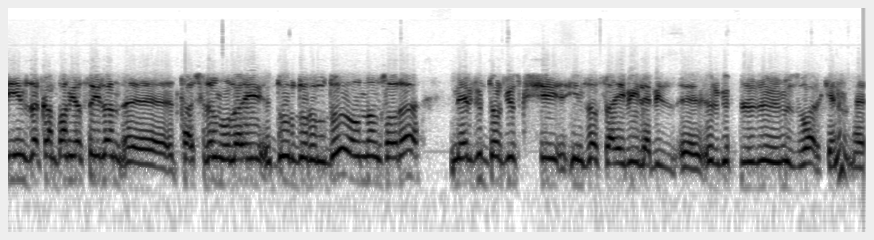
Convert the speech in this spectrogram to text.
bir imza kampanyasıyla e, taşıran olay durduruldu. Ondan sonra mevcut 400 kişi imza sahibiyle biz e, örgütlülüğümüz varken e,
